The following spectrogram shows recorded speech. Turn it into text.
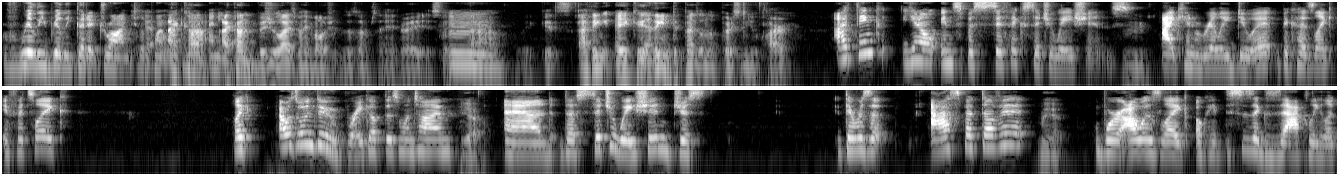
really really good at drawing to the Yeah, point where I, I can can't. I can't visualize my emotions. That's what I'm saying, right? It's like I don't Mm. know. It's. I think. I, I think it depends on the person you are. I think you know in specific situations Mm. I can really do it because like if it's like like I was going through a breakup this one time Yeah. and the situation just there was a aspect of it Yeah. where I was like, okay, this is exactly like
